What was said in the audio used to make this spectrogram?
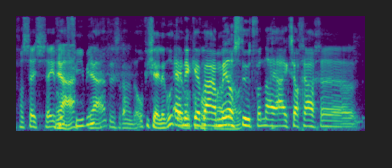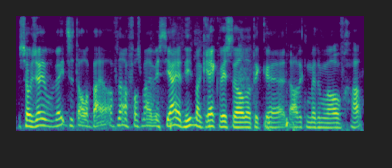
van CCC, Roep Ja, Phoebe. ja, het is gewoon de officiële route. En ik heb haar een mail gestuurd van, nou ja, ik zou graag, eh, sowieso weten ze het allebei. Of nou, volgens mij wist jij het niet, maar Greg wist wel dat ik, eh, daar had ik het met hem wel over gehad.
